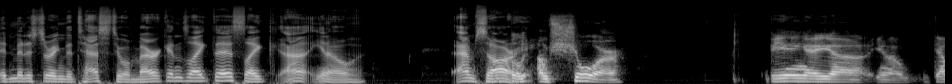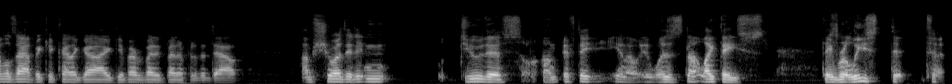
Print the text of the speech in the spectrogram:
administering the test to Americans like this. Like, uh, you know, I'm sorry. I'm sure being a uh, you know devil's advocate kind of guy, give everybody the benefit of the doubt. I'm sure they didn't do this. Um, if they, you know, it was not like they they released it to,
